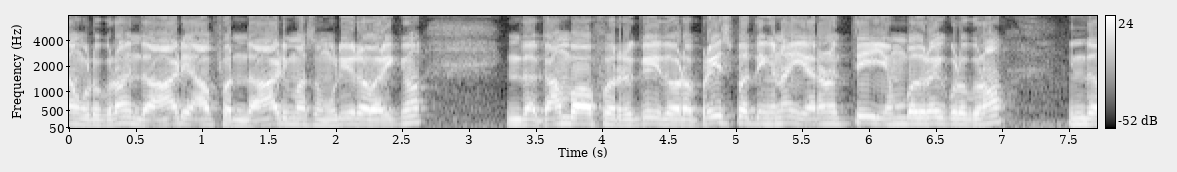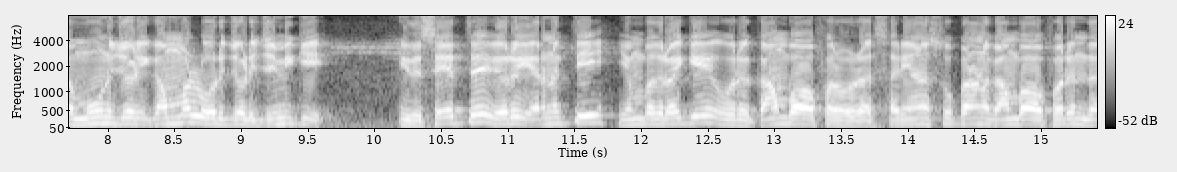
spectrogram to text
தான் கொடுக்குறோம். இந்த ஆடி ஆஃபர் இந்த ஆடி மாதம் முடிகிற வரைக்கும் இந்த காம்போ ஆஃபர் இருக்குது இதோட ப்ரைஸ் பார்த்திங்கன்னா இரநூத்தி எண்பது ரூபாய்க்கு கொடுக்குறோம். இந்த மூணு ஜோடி கம்மல் ஒரு ஜோடி ஜிமிக்கி இது சேர்த்து வெறும் இரநூத்தி எண்பது ரூபாய்க்கு ஒரு காம்போ ஆஃபர் ஒரு சரியான சூப்பரான காம்போ ஆஃபர் இந்த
